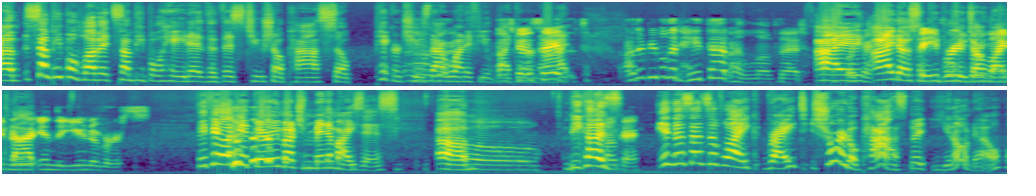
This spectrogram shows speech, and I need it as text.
Um, some people love it, some people hate it, that this too shall pass. So pick or choose oh, that God. one if you like it or say, not. Are there people that hate that? I love that. I like I know some people who don't like that in the universe. They feel like it very much minimizes. Um, oh. Because okay. in the sense of like, right, sure it'll pass, but you don't know.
